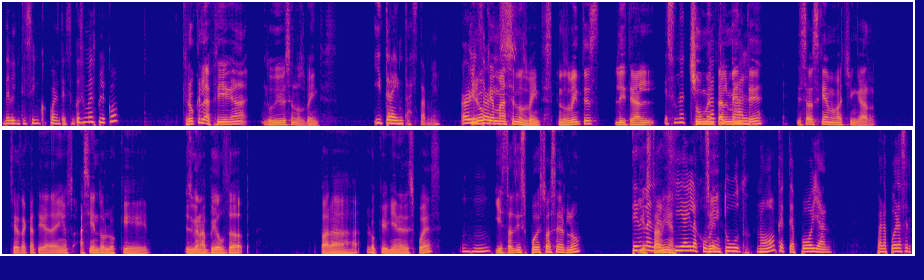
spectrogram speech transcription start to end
de 25, 45, ¿sí me explico? Creo que la friega lo vives en los 20. Y 30 también. Early Creo que 30s. más en los 20. En los 20, literal, Es una tú chinga mentalmente, total. Y sabes que me va a chingar cierta cantidad de años haciendo lo que is gonna build up para lo que viene después. Y estás dispuesto a hacerlo. Tienen la bien. energía y la Sí. juventud, ¿no? Que te apoyan para poder hacerlo.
